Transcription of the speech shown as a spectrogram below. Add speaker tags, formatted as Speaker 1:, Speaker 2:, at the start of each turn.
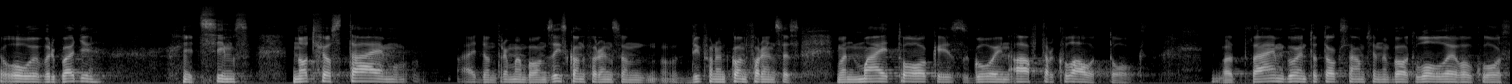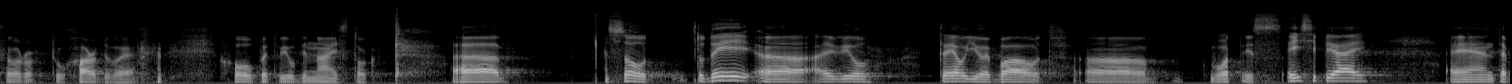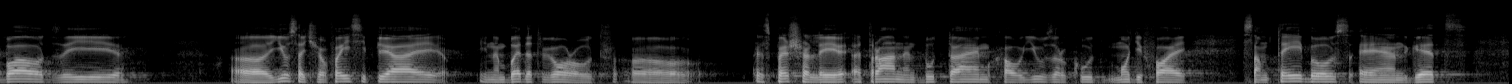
Speaker 1: Hello, everybody. It seems not first time, I don't remember on this conference, on different conferences, when my talk is going after cloud talks. But I'm going to talk something about low level closer to hardware. Hope it will be nice talk. Uh, so today uh, I will tell you about uh, what is ACPI and about the uh, usage of ACPI in embedded world, uh, especially at run and boot time, how user could modify some tables and get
